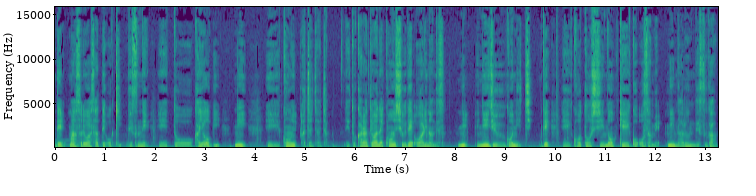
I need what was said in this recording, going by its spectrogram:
で、まあそれはさておきですね。えっ、と、火曜日に、えー、今、あちゃちゃちゃ。えっ、と、空手はね、今週で終わりなんです。に、25日で、えー今年の稽古納めになるんですが、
